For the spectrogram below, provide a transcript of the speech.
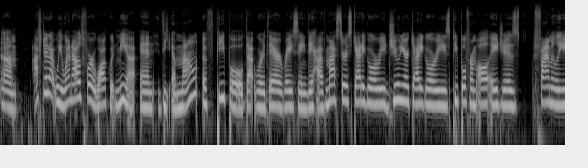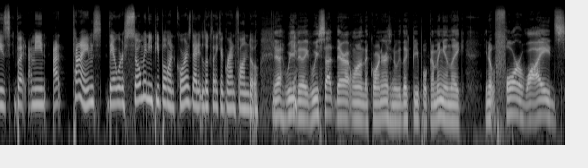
um, after that, we went out for a walk with Mia, and the amount of people that were there racing, they have masters category, junior categories, people from all ages, families. But I mean, at times, there were so many people on course that it looked like a Gran Fondo. Yeah, we like we sat there at one of the corners and we looked people coming in like you know four wides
